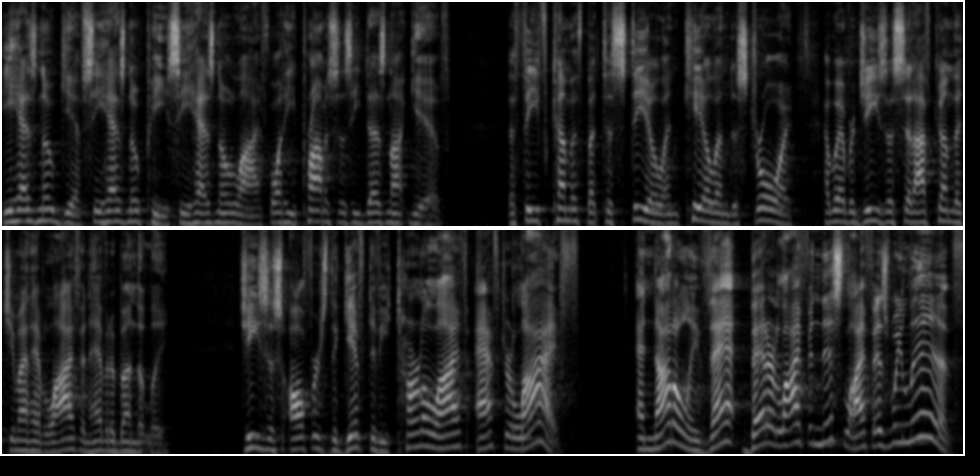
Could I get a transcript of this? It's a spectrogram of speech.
He has no gifts, he has no peace, he has no life. What he promises, he does not give. The thief cometh but to steal and kill and destroy. However, Jesus said, I've come that you might have life and have it abundantly. Jesus offers the gift of eternal life after life. And not only that, better life in this life as we live.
